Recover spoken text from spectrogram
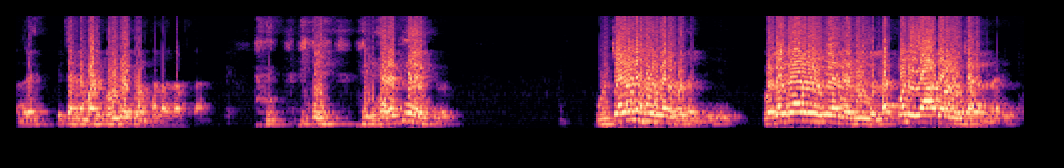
ಅಂದ್ರೆ ವಿಚಾರಣೆ ಮಾಡಿ ಕೊಡ್ಬೇಕು ಅಂತಲ್ಲ ಅದರ ಅರ್ಥ. ಎರಡನೇದು ವಿಚಾರಣೆ ಸಂದರ್ಭದಲ್ಲಿ ಕೊಲೆಗಾರನ ವಿಚಾರಣೆ ನಡೆಯುವುದಿಲ್ಲ ಕೊಲೆ ಯಾದವನ ವಿಚಾರಣೆ ನಡೆಯುವುದು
